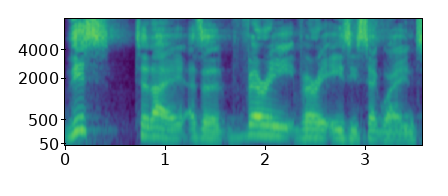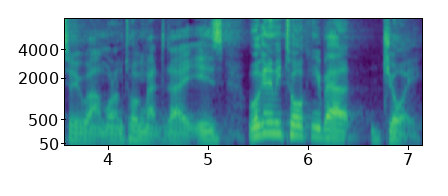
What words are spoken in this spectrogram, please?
this today, as a very, very easy segue into um, what I'm talking about today, is we're going to be talking about joy.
